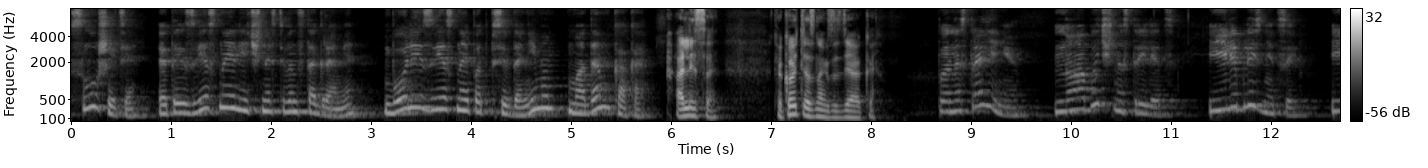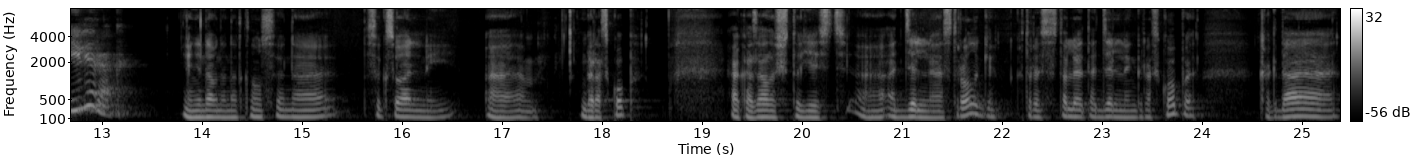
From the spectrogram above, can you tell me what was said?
Слушайте, это известная личность в Инстаграме, более известная под псевдонимом Мадам Кака. Алиса, какой у тебя знак зодиака? По настроению. Но обычно стрелец. Или близнецы. Или рак. Я недавно наткнулся на сексуальный э, гороскоп. Оказалось, что есть э, отдельные астрологи, которые составляют отдельные гороскопы, когда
